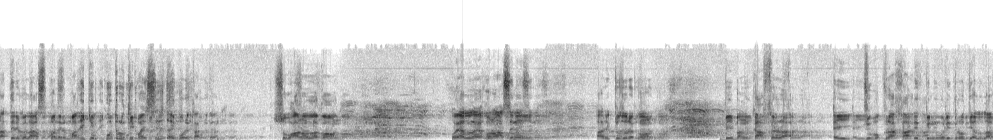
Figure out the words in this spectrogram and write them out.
রাতের বেলা আসমানের মালিকের থাকতেন। আসেনি? আর একটু জোরে কোন। বিমান কাফেররা এই যুবকরা খালিদ বিন ওলিদ রদি আল্লাহ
